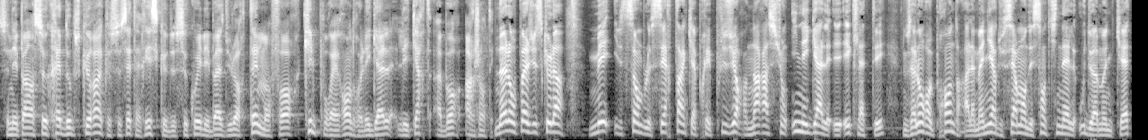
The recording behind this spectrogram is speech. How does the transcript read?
Ce n'est pas un secret d'Obscura que ce set risque de secouer les bases du lore tellement fort qu'il pourrait rendre légal les cartes à bord argenté. N'allons pas jusque-là, mais il semble certain qu'après plusieurs narrations inégales et éclatées, nous allons reprendre, à la manière du Serment des Sentinelles ou de Amonkhet,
